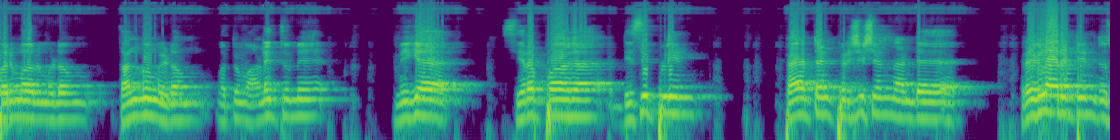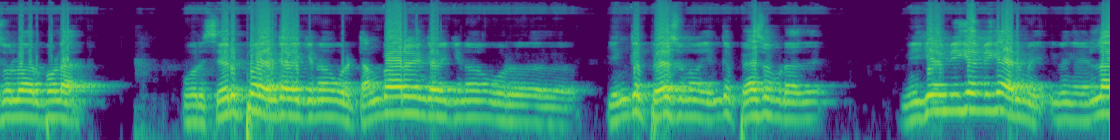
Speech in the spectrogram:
பரிமாறும் இடம் தங்கும் இடம் மற்றும் அனைத்துமே மிக சிறப்பாக discipline pattern precision and regularity என்று சொல்லுவார் போல ஒரு செருப்பை எங்கே வைக்கணும் ஒரு டம்பாரை எங்கே வைக்கணும் ஒரு எங்கே பேசணும் எங்கே பேசக்கூடாது. மிக மிக மிக அருமை. இவங்க எல்லா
